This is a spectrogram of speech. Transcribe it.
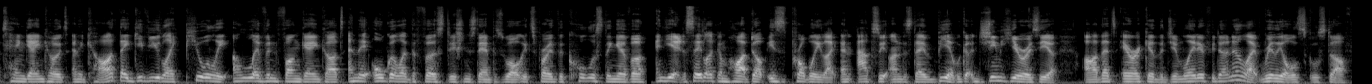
10 game codes and a card, they give you like purely 11 fun game cards, and they all got like the first edition stamp as well. It's probably the coolest thing ever. And yeah, to say like I'm hyped up is probably like an absolute understatement. But yeah, we got Gym Heroes here. Uh, that's Erika, the gym leader, if you don't know, like really old school stuff.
